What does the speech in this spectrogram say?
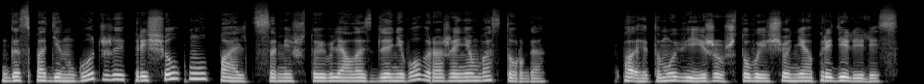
Господин Годжи прищелкнул пальцами, что являлось для него выражением восторга поэтому вижу, что вы еще не определились.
